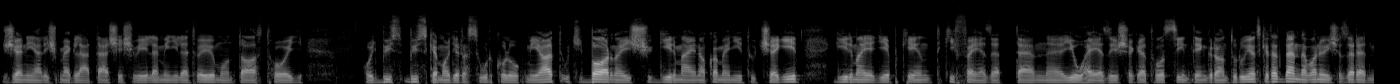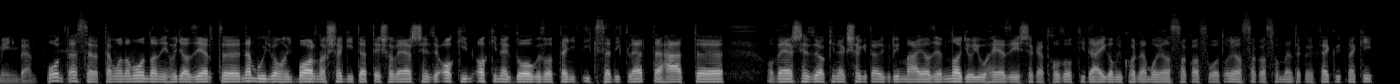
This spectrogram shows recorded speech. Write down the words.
zseniális meglátás és vélemény, illetve ő mondta azt, hogy, hogy büsz, büszke magyar a szurkolók miatt, úgyhogy Barna is Girmájnak amennyit tud segít. Girmáj egyébként kifejezetten jó helyezéseket hoz, szintén Grand Tour tehát benne van ő is az eredményben. Pont ezt szerettem volna mondani, hogy azért nem úgy van, hogy Barna segített, és a versenyző, akinek dolgozott, ennyit x lett, tehát a versenyző, akinek segített Grimája, azért nagyon jó helyezéseket hozott idáig, amikor nem olyan szakasz volt, olyan szakaszon mentek, hogy feküdt neki,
